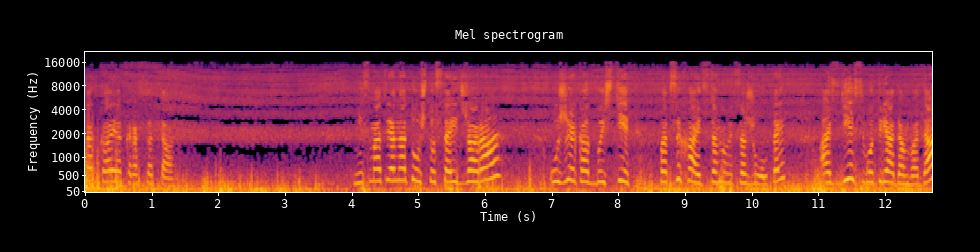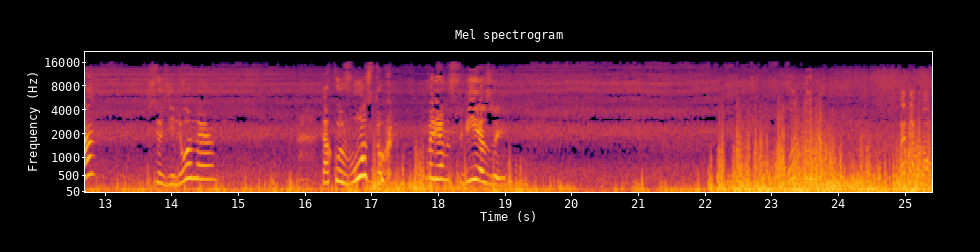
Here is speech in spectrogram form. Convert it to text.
такая красота! Несмотря на то, что стоит жара, уже как бы степь подсыхает, становится желтой. А здесь вот рядом вода, все зеленое. Такой воздух прям свежий. Вот тут водопад.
